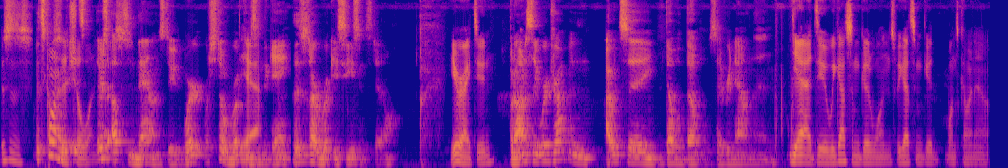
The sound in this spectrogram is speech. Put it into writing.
This is It's going. this is a chill one, there's guys. ups and downs, dude. We're we're still rookies Yeah. in the game. This is our rookie season still. You're right, dude. But honestly, we're dropping, I would say, double doubles every now and then. Yeah, dude, we got some good ones. We got some good ones coming out.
